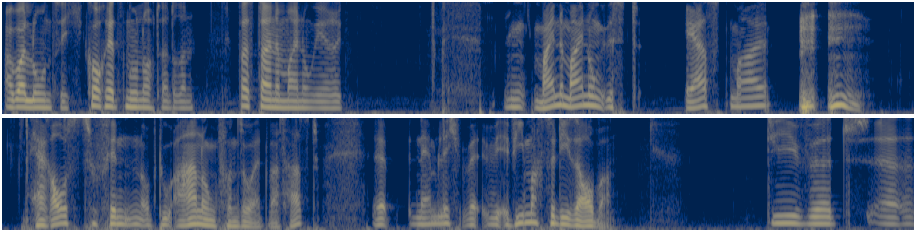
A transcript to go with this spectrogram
aber lohnt sich. Ich koche jetzt nur noch da drin. Was ist deine Meinung, Erik? Meine Meinung ist erstmal, herauszufinden, ob du Ahnung von so etwas hast. Äh, nämlich, wie, machst du die sauber? Die wird äh,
